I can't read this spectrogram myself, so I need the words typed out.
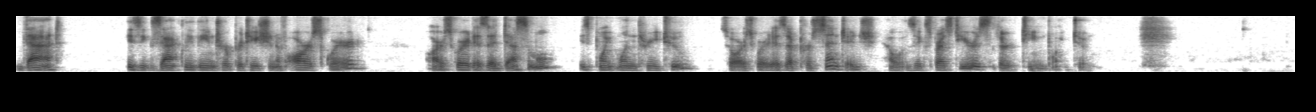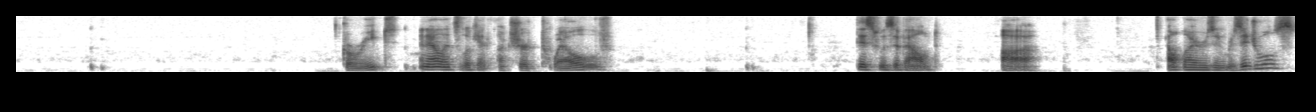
That is exactly the interpretation of r squared. r squared as a decimal is 0.132. So r squared as a percentage, how it was expressed here is 13.2. Great. And now let's look at lecture 12. This was about uh, outliers and residuals.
